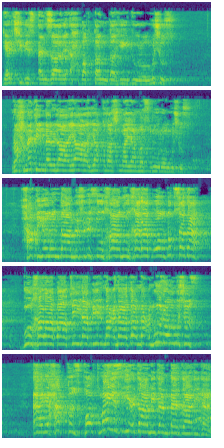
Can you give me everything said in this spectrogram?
gerçi biz enzar-ı ehbaptan dahi dur olmuşuz. Rahmeti Mevla'ya yaklaşmaya masrur olmuşuz. Hak yolunda müflüsü hanu harap olduksa da bu harabatıyla bir manada ma'mur olmuşuz. Ehli hakkız korkmayız idamiden berdariden.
